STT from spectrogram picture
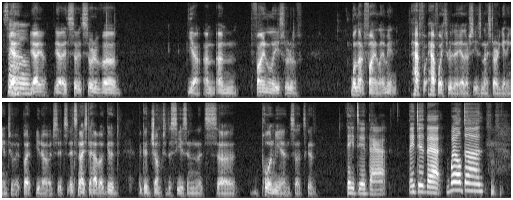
so yeah, yeah, yeah, yeah. It's it's sort of uh, yeah. I'm I'm finally sort of, well, not finally. I mean, halfway halfway through the other season, I started getting into it. But you know, it's it's it's nice to have a good a good jump to the season that's uh, pulling me in. So it's good. they did that they did that well done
